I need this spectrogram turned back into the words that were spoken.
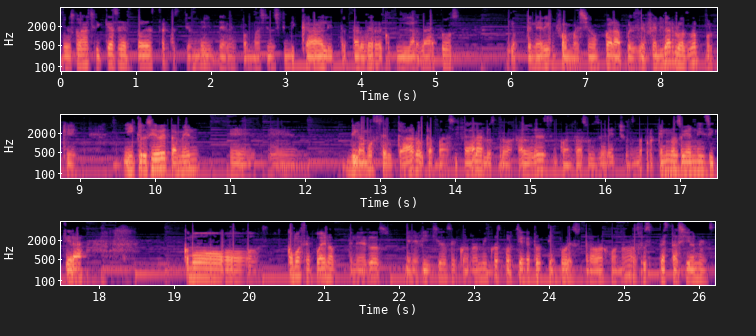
pues ahora sí que hacer toda esta cuestión de, la información sindical y tratar de recopilar datos y obtener información para pues defenderlos, ¿no? Porque inclusive también, eh, eh, digamos, educar o capacitar a los trabajadores en cuanto a sus derechos, ¿no? Porque no sabían ni siquiera cómo, cómo se pueden obtener los beneficios económicos por cierto tiempo de su trabajo, ¿no? Sus prestaciones.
